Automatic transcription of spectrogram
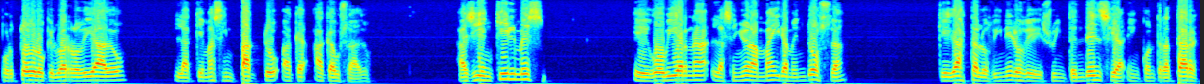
por todo lo que lo ha rodeado, la que más impacto ha, causado. Allí en Quilmes eh, gobierna la señora Mayra Mendoza, que gasta los dineros de su intendencia en contratar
